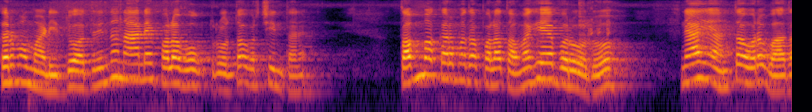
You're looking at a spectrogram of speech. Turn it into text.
ಕರ್ಮ ಮಾಡಿದ್ದು, ಅದರಿಂದ ನಾನೇ ಫಲ ಹೋಗ್ತರು ಅಂತ ಅವ್ರ ಚಿಂತನೆ. ತಮ್ಮ ಕರ್ಮದ ಫಲ ತಮಗೇ ಬರೋದು ನ್ಯಾಯ ಅಂತ ಅವರ ವಾದ.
